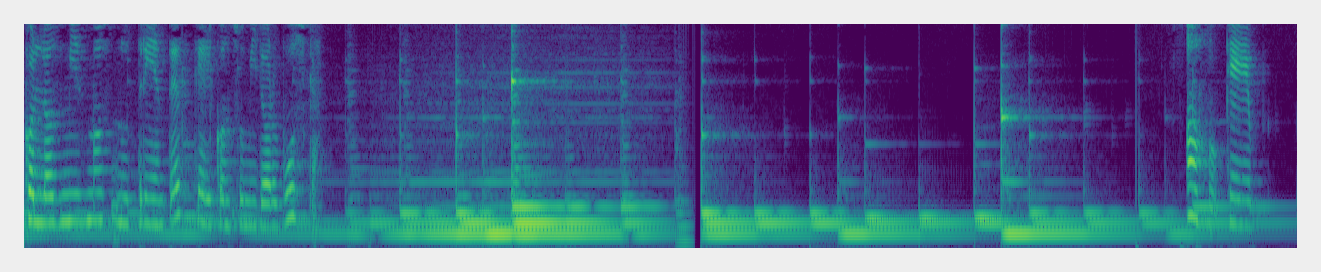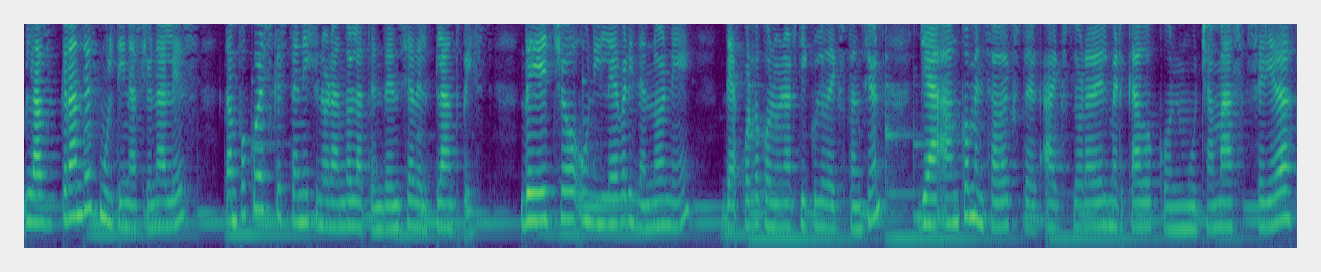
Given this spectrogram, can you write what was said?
con los mismos nutrientes que el consumidor busca. Las grandes multinacionales tampoco es que estén ignorando la tendencia del plant-based. De hecho, Unilever y Danone, de acuerdo con un artículo de expansión, ya han comenzado a explorar el mercado con mucha más seriedad.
